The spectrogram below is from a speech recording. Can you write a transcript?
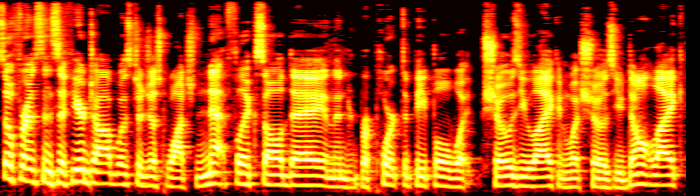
So for instance, if your job was to just watch Netflix all day and then report to people what shows you like and what shows you don't like,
